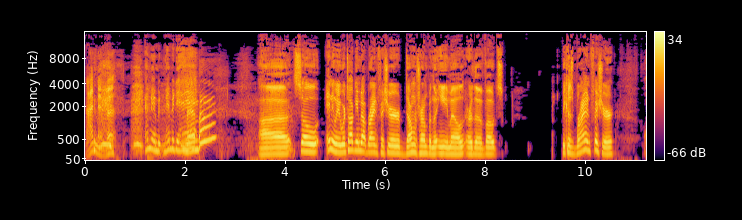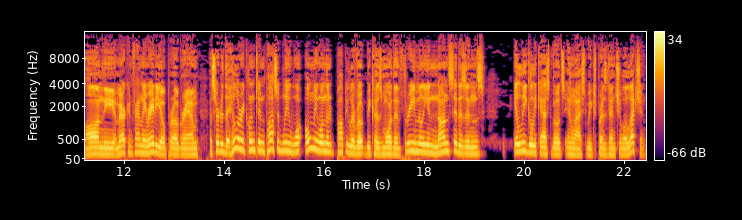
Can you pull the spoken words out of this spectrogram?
I remember. I remember, remember that. Remember? Uh, so anyway, we're talking about Bryan Fischer, Donald Trump, and the email or the votes because Bryan Fischer on the American Family Radio program asserted that Hillary Clinton possibly wo- only won the popular vote because more than 3 million non-citizens illegally cast votes in last week's presidential election.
